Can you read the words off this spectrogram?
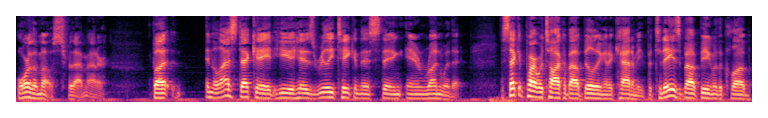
or the most for that matter. But in the last decade, he has really taken this thing and run with it. The second part, we'll talk about building an academy, but today is about being with a club.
